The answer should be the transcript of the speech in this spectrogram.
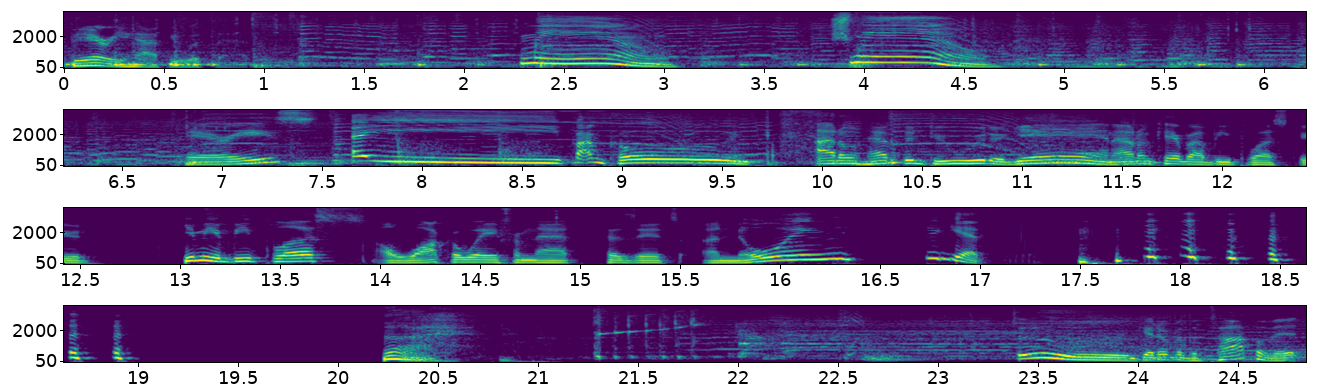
very happy with that. Meow! Shmeow! Parries. Hey! Five coins! I don't have to do it again. I don't care about B plus, dude. Give me a B plus. I'll walk away from that because it's annoying to get through. Ooh, get over the top of it.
